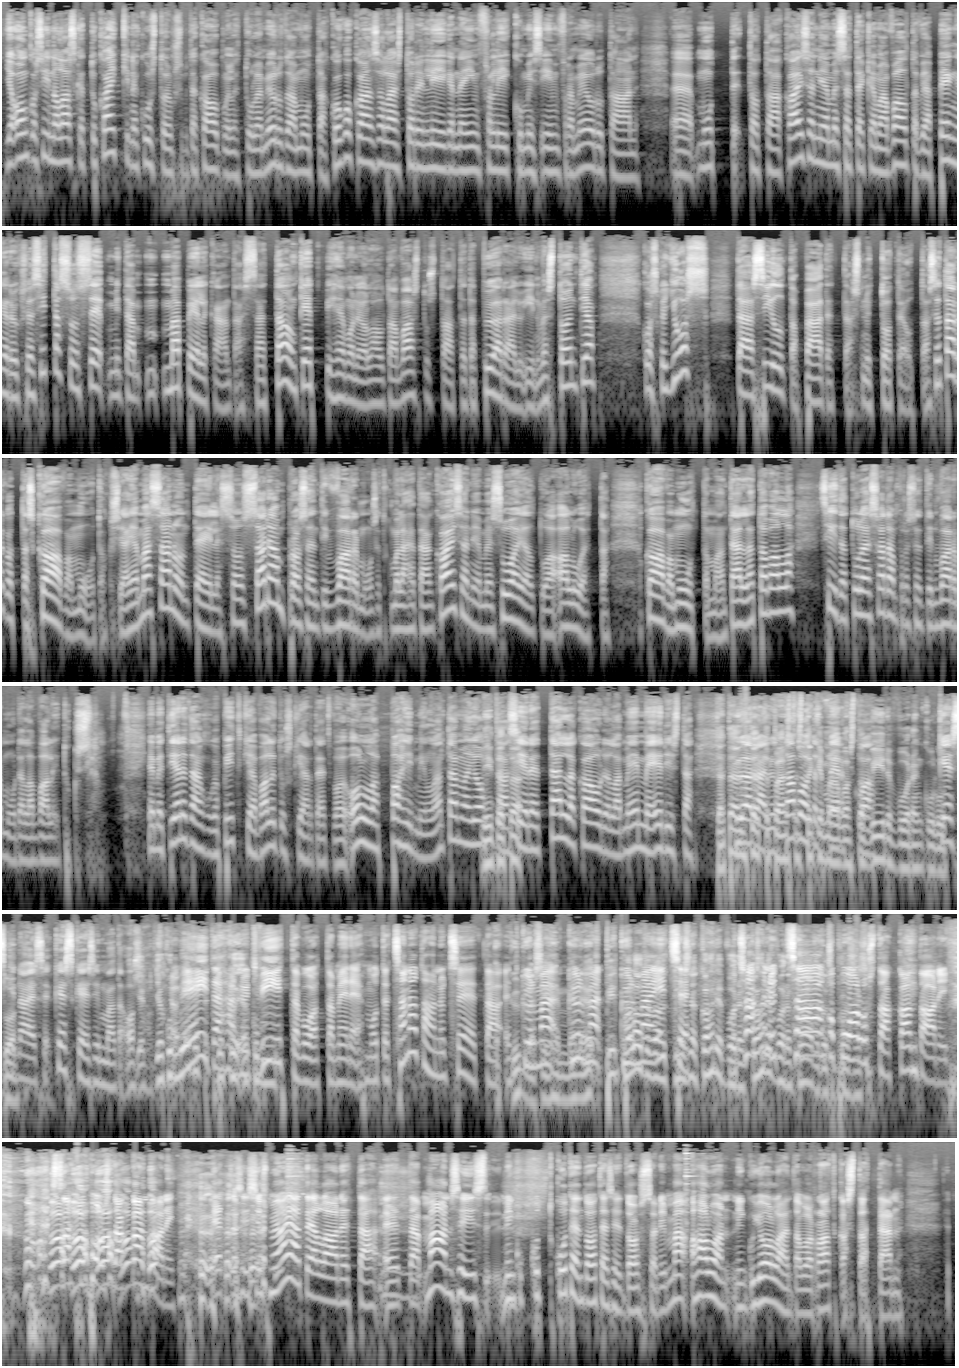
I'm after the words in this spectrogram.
Ja onko siinä laskettu kaikki ne kustannukset, mitä kaupungille tulee? Me joudutaan muuttaa koko kansalaistorin liikenne, infra, liikkumisinfra. Me joudutaan äh, mutta, tota, Kaisaniemessä tekemään valtavia pengeryksiä. Sitten tässä on se, mitä mä pelkään tässä. Että tämä on keppihevonen, jolla halutaan vastustaa tätä pyöräilyinvestointia. Koska jos tämä silta päätettäisiin nyt toteuttaa, se tarkoittaisi kaavamuutoksia. Ja mä sanon teille, se on sadan prosentin varmuus, että kun me lähdetään Kaisaniemen suojeltua aluetta kaava muuttamaan tällä tavalla, siitä tulee sadan prosentin varmuudella valituksia. Ja me tiedetään, kuinka pitkiä valituskierteet voi olla. Pahimmillaan tämä johtaa niin tätä- siihen, että tällä kaudella me emme edistä Tätä pyöräilyn tekemään vasta tavoiteverkkoa viiden vuoden kuluttua. keskinäis- keskeisimmältä osalta. Ja kun No, mietit- ei tähän joku- nyt joku- viittä vuotta mene, mutta et sanotaan nyt se, että et kyllä kyllä, mä, kyllä, mä, kyllä itse... kahden vuoden- kahden nyt, vuoden saako kaavoitusprosessi. puolustaa kantaani? saako puolustaa kantaani? Että siis jos me ajatellaan, että, että mä oon siis, niin kuten totesin tuossa, niin mä haluan niin jollain tavalla ratkaista tämän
